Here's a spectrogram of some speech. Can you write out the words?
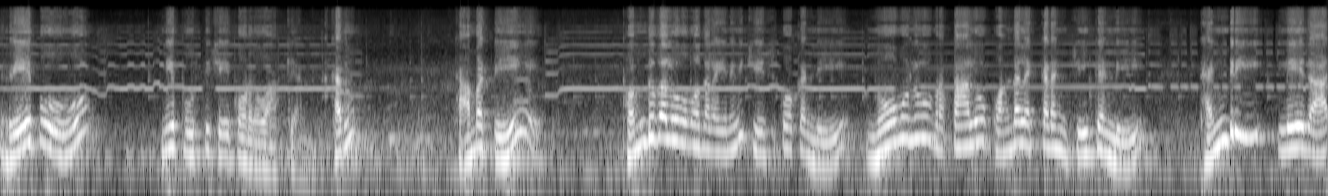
రేపు నీ పూర్తి చేయకూడదు వాక్యాన్ని కాదు? కాబట్టి పండుగలు మొదలైనవి చేసుకోకండి నోములు వ్రతాలు కొండలెక్కడం చేయకండి. తండ్రి లేదా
